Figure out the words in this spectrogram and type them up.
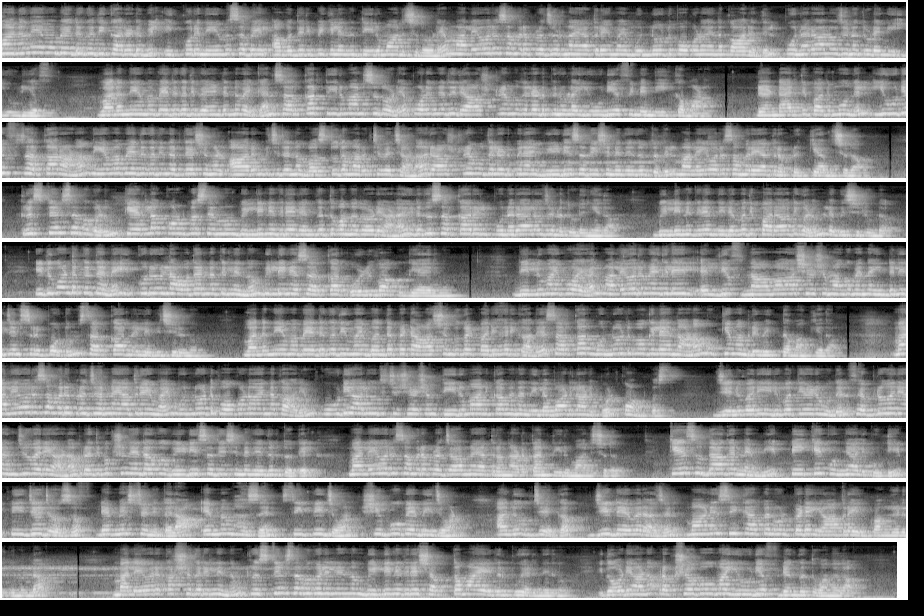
വനനിയമ ഭേദഗതി കരട് ബിൽ ഇക്കുറി നിയമസഭയിൽ അവതരിപ്പിക്കില്ലെന്ന് തീരുമാനിച്ചതോടെ മലയോര സമര പ്രചരണ യാത്രയുമായി മുന്നോട്ടു പോകണോ എന്ന കാര്യത്തിൽ പുനരാലോചന തുടങ്ങി യു ഡി എഫ് വനനിയമ ഭേദഗതി വേണ്ടെന്ന് വയ്ക്കാൻ സർക്കാർ തീരുമാനിച്ചതോടെ പൊളിഞ്ഞത് രാഷ്ട്രീയ മുതലെടുപ്പിനുള്ള യു ഡി എഫിന്റെ നീക്കമാണ്. രണ്ടായിരത്തി പതിമൂന്നിൽ യു ഡി എഫ് സർക്കാരാണ് നിയമ ഭേദഗതി നിർദ്ദേശങ്ങൾ ആരംഭിച്ചതെന്ന വസ്തുത മറച്ചുവെച്ചാണ് രാഷ്ട്രീയ മുതലെടുപ്പിനായി വി ഡി സതീശന്റെ നേതൃത്വത്തിൽ മലയോര സമരയാത്ര പ്രഖ്യാപിച്ചത്. ക്രിസ്ത്യൻ സഭകളും കേരള കോൺഗ്രസ് എമ്മും ബില്ലിനെതിരെ രംഗത്ത് വന്നതോടെയാണ് ഇടതു സർക്കാരിൽ പുനരാലോചന തുടങ്ങിയത്. ബില്ലിനെതിരെ നിരവധി പരാതികളും ലഭിച്ചിട്ടുണ്ട്. ഇതുകൊണ്ടൊക്കെ തന്നെ ഇക്കുറിയുള്ള അവതരണത്തിൽ നിന്നും ബില്ലിനെ സർക്കാർ ഒഴിവാക്കുകയായിരുന്നു. ബില്ലുമായി പോയാൽ മലയോര മേഖലയിൽ എൽ ഡി എഫ് നാമാവശേഷമാകുമെന്ന ഇന്റലിജൻസ് റിപ്പോർട്ടും സർക്കാരിന് ലഭിച്ചിരുന്നു. വനനിയമ ഭേദഗതിയുമായി ബന്ധപ്പെട്ട ആശങ്കകൾ പരിഹരിക്കാതെ സർക്കാർ മുന്നോട്ടു പോകില്ല എന്നാണ് മുഖ്യമന്ത്രി വ്യക്തമാക്കിയത്. മലയോര സമര പ്രചരണ യാത്രയുമായി മുന്നോട്ട് പോകണോ എന്ന കാര്യം കൂടിയാലോചിച്ച ശേഷം തീരുമാനിക്കാമെന്ന നിലപാടിലാണിപ്പോൾ കോൺഗ്രസ്. ജനുവരി ഇരുപത്തിയേഴ് മുതൽ ഫെബ്രുവരി അഞ്ചു വരെയാണ് പ്രതിപക്ഷ നേതാവ് വി ഡി സതീശിന്റെ നേതൃത്വത്തിൽ മലയോര സമര പ്രചാരണ യാത്ര നടത്താൻ തീരുമാനിച്ചത്. K Sudhakaran M P P K Kunhalikutty P J Joseph Ramesh Chennithala M M Hassan C P John Shibu Baby John Anoop Jacob G Devarajan Mani C Kappan ഉൾപ്പെടെ യാത്രയിൽ പങ്കെടുക്കുന്നുണ്ട്. മലയോര കർഷകരിൽ നിന്നും ക്രിസ്ത്യൻ സഭകളിൽ നിന്നും ബില്ലിനെതിരെ ശക്തമായ എതിർപ്പ് ഉയർന്നിരുന്നു. ഇതോടെയാണ് പ്രക്ഷോഭവുമായി യു ഡി എഫ് രംഗത്ത് വന്നത്.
